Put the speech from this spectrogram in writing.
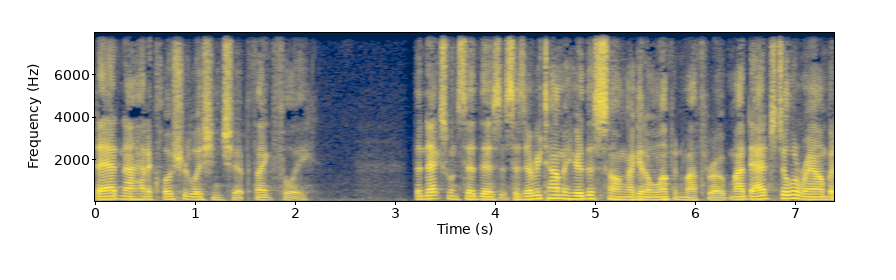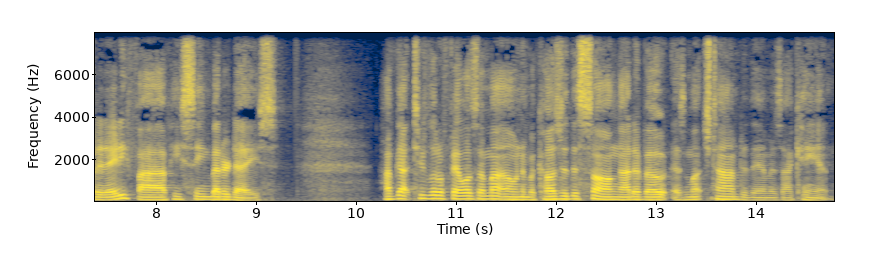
Dad and I had a close relationship, thankfully. The next one said this it says, Every time I hear this song, I get a lump in my throat. My dad's still around, but at 85, he's seen better days. I've got two little fellows of my own, and because of this song, I devote as much time to them as I can.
